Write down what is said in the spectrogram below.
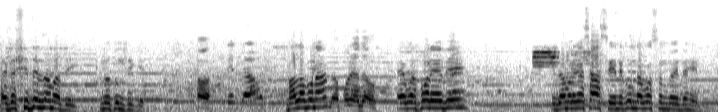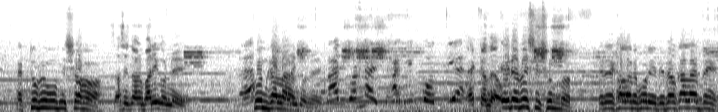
একটা শীতের জামা দেই নতুন থেকে। হ্যাঁ। দাও ভালো হব না? দাও, পরে দাও। একবার পরে দেই। যে আমার কাছে আছে এনে কোনটা পছন্দ হয় দেখেন। আর টুপি মুভি সহ। চাষি তোমার বাড়ি কোনে? কোন কালার? বাড়ি কোনে? দিয়া। একটা দাও। এটা বেশি সুন্দর। এটার কালারে পরে দিই। দাও কালার দেখেন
